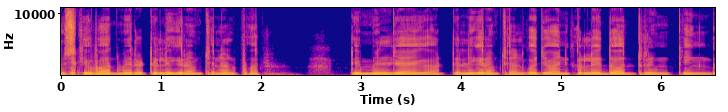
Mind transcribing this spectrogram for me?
उसके बाद मेरे टेलीग्राम चैनल पर टीम मिल जाएगा। टेलीग्राम चैनल को ज्वाइन कर ले द ड्रीम किंग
